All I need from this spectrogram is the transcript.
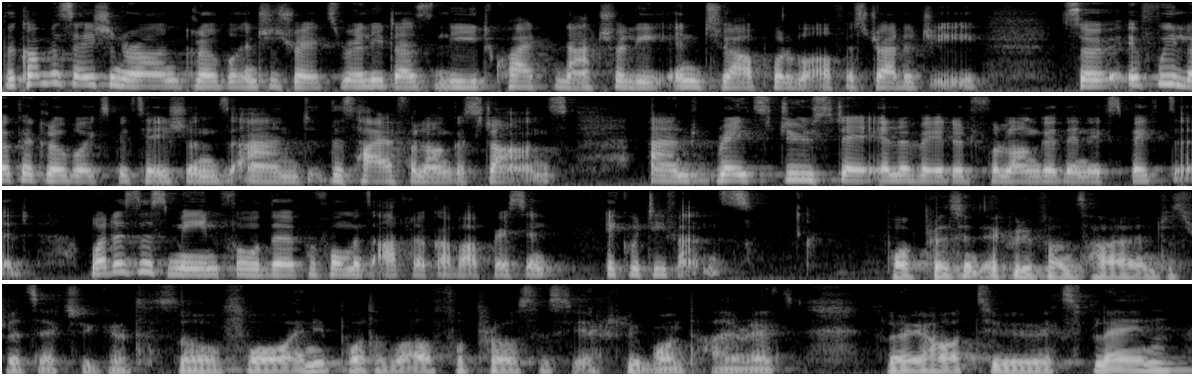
the conversation around global interest rates really does lead quite naturally into our portable alpha strategy. So if we look at global expectations and this higher for longer stance, and rates do stay elevated for longer than expected, what does this mean for the performance outlook of our Prescient equity funds? For Prescient equity funds, higher interest rates are actually good. So for any portable alpha process, you actually want higher rates. It's very hard to explain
